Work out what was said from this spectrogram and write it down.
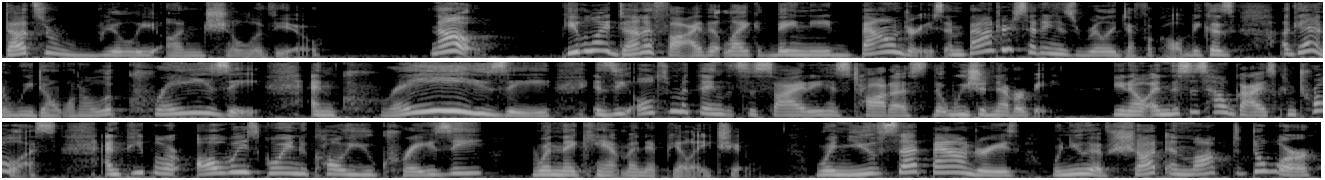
That's really unchill of you. No. People identify that like they need boundaries and boundary setting is really difficult because again, we don't want to look crazy. And crazy is the ultimate thing that society has taught us that we should never be. You know, and this is how guys control us. And people are always going to call you crazy when they can't manipulate you. When you've set boundaries, when you have shut and locked a door,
